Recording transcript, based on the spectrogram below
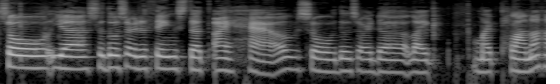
So, yeah. So, those are the things that I have. So, those are the, like, my planner.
